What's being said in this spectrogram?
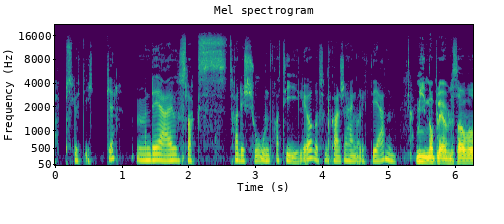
absolutt ikke. Men det er jo en slags tradisjon fra tidligere som kanskje henger litt igjen. Min opplevelse av å,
